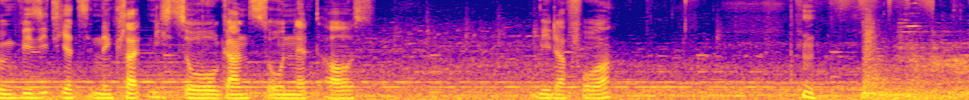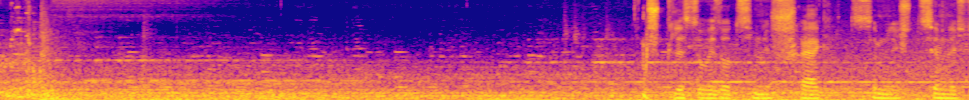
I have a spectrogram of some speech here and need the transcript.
Irgendwie sieht jetzt in dem Kleid nicht so ganz so nett aus. Wie davor. Hm. Das Spiel ist sowieso ziemlich schräg. Ziemlich, ziemlich.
